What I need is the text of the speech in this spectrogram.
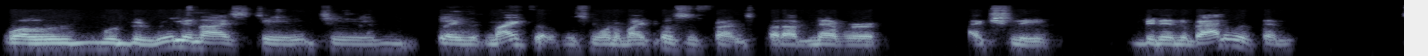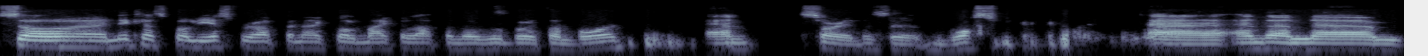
Well, it would be really nice to to play with Michael, who's one of my closest friends, but I've never actually been in a band with him. So uh, Niklas called Jesper up, and I called Michael up, and they were both on board. And sorry, there's a wasp. Uh, and then um,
